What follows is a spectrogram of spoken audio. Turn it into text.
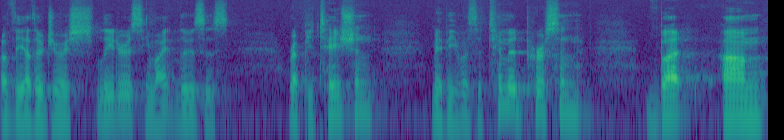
of the other Jewish leaders. He might lose his reputation. Maybe he was a timid person. But um,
